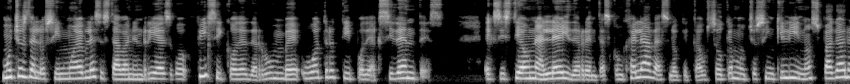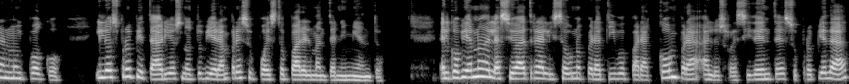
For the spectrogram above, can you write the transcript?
Muchos de los inmuebles estaban en riesgo físico de derrumbe u otro tipo de accidentes existía una ley de rentas congeladas, lo que causó que muchos inquilinos pagaran muy poco y los propietarios no tuvieran presupuesto para el mantenimiento. El gobierno de la ciudad realizó un operativo para compra a los residentes su propiedad,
